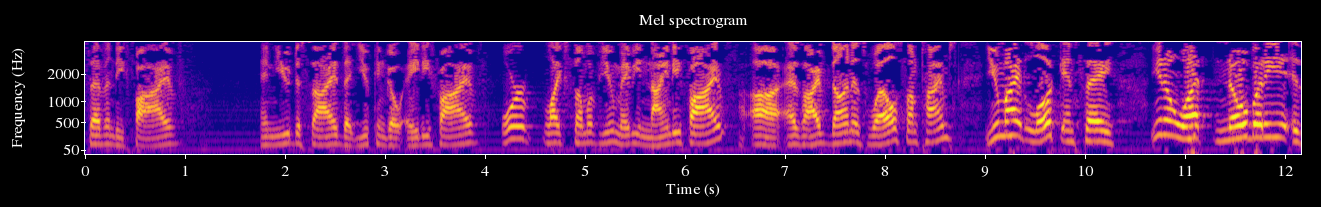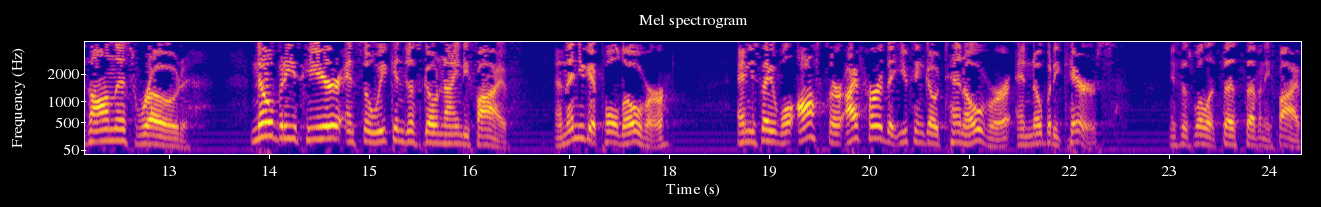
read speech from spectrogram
75 and you decide that you can go 85 or like some of you maybe 95 uh, as I've done as well sometimes you might look and say you know what nobody is on this road nobody's here and so we can just go 95 and then you get pulled over and you say, Well, officer, I've heard that you can go 10 over and nobody cares. He says, Well, it says 75.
